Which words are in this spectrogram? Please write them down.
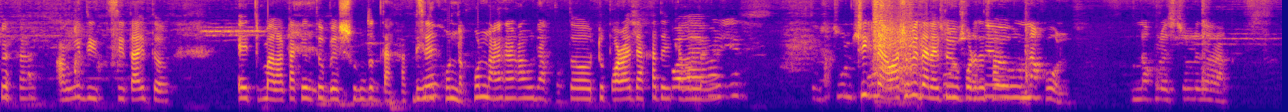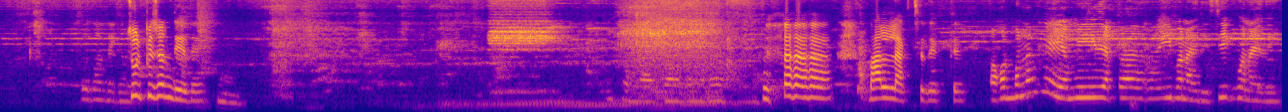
আমি দিচ্ছি তাই তো? এই মালাটা কিন্তু বেশ সুন্দর দেখাচ্ছে। আমি দেখো। তো একটু পরায় দেখা দেয় কেমন লাগে? ঠিক না অসুবিধা নেই তুই উপরে চলে পিছন দিয়ে দে। ভালো লাগছে দেখতে। তখন বললাম কি আমি একটা ই বানাই দিই সিক বানাই দিই।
